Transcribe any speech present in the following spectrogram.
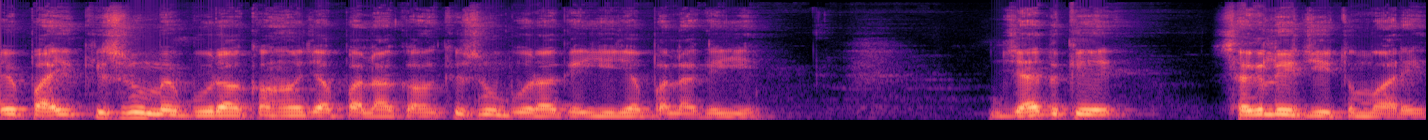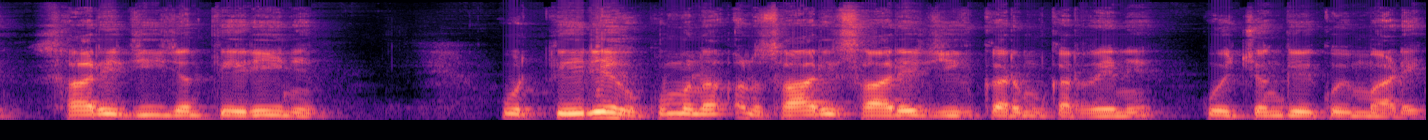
ਇਹ ਭਾਈ ਕਿਸ ਨੂੰ ਮੈਂ ਬੁਰਾ ਕਹਾਂ ਜਾਂ ਭਲਾ ਕਹਾਂ? ਕਿਸ ਨੂੰ ਬੁਰਾ ਕਹੀਏ ਜਾਂ ਭਲਾ ਕਹੀਏ? ਜਦ ਕਿ ਸਗਲੇ ਜੀ ਤੁਮਾਰੇ, ਸਾਰੇ ਜੀ ਜਨ ਤੇਰੇ ਹੀ ਨੇ। ਔਰ ਤੇਰੇ ਹੁਕਮ ਨਾ ਅਨੁਸਾਰ ਹੀ ਸਾਰੇ ਜੀਵ ਕਰਮ ਕਰ ਰਹੇ ਨੇ, ਕੋਈ ਚੰਗੇ, ਕੋਈ ਮਾੜੇ।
